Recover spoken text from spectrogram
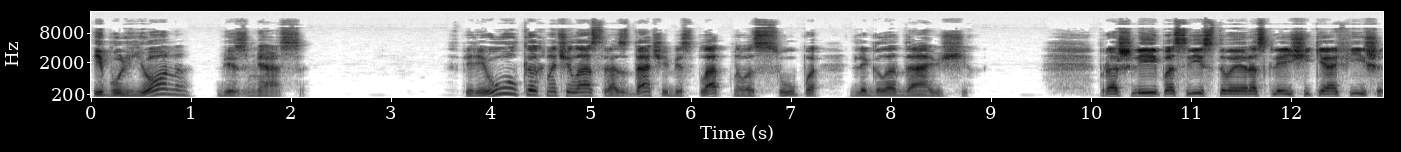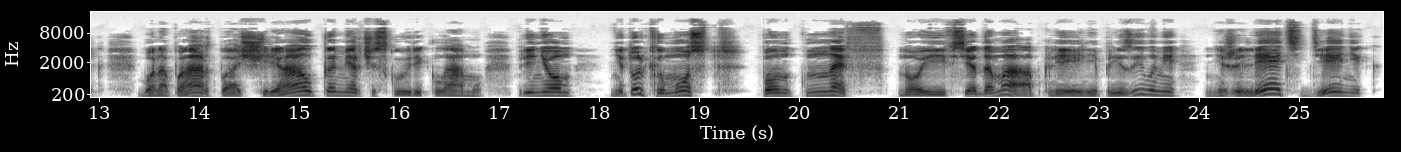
и бульона без мяса. В переулках началась раздача бесплатного супа для голодающих. Прошли, посвистывая расклейщики афишек. Бонапарт поощрял коммерческую рекламу. При нем не только мост Понт-Неф, но и все дома обклеили призывами не жалеть денег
